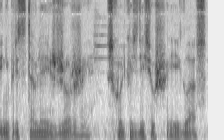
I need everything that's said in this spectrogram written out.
Ты не представляешь, Джорджи, сколько здесь ушей и глаз.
